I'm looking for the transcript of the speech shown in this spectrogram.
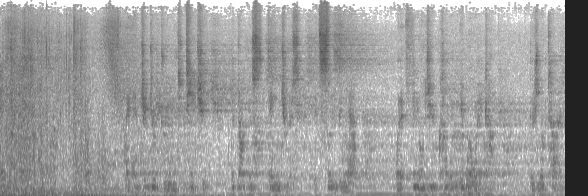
game. I teach you. The darkness is dangerous. It's sleeping now. When it feels you coming, it will wake up. There's no time.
